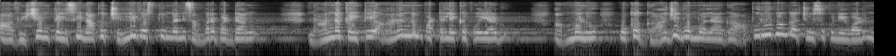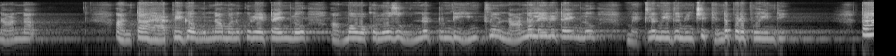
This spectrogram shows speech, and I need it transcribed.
ఆ విషయం తెలిసి నాకు చెల్లి వస్తుందని సంబరపడ్డాను. నాన్నకైతే ఆనందం పట్టలేకపోయాడు. అమ్మను ఒక గాజు బొమ్మలాగా అపురూపంగా చూసుకునేవాడు నాన్న. అంతా హ్యాపీగా ఉన్నామనుకునే టైంలో అమ్మ ఒకరోజు ఉన్నట్టుండి ఇంట్లో నాన్న లేని టైంలో మెట్ల మీద నుంచి కింద పడిపోయింది. తన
